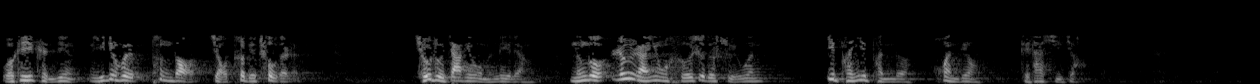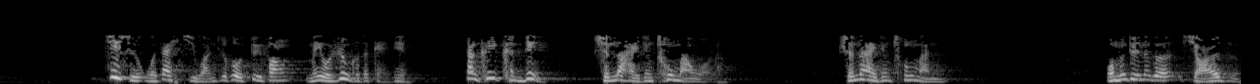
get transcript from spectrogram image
我可以肯定，你一定会碰到脚特别臭的人。求主加给我们力量，能够仍然用合适的水温，一盆一盆的换掉，给他洗脚。即使我在洗完之后，对方没有任何的改变，但可以肯定，神的爱已经充满我了，神的爱已经充满你。我们对那个小儿子，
